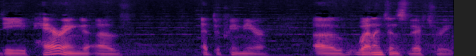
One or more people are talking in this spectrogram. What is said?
the pairing of at the premiere of Wellington's Victory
